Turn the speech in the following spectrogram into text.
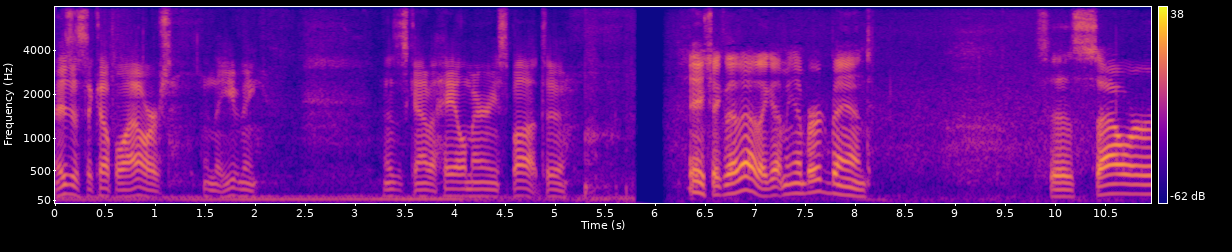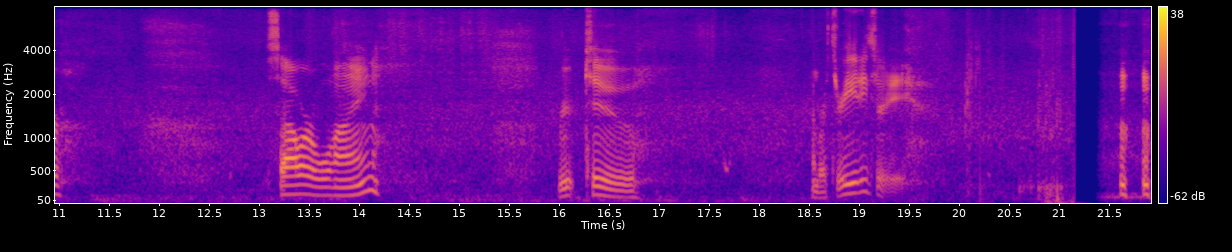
It's just a couple hours in the evening. This is kind of a Hail Mary spot too. Hey, check that out. I got me a bird band. It says sour, sour wine, route two, number 383.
